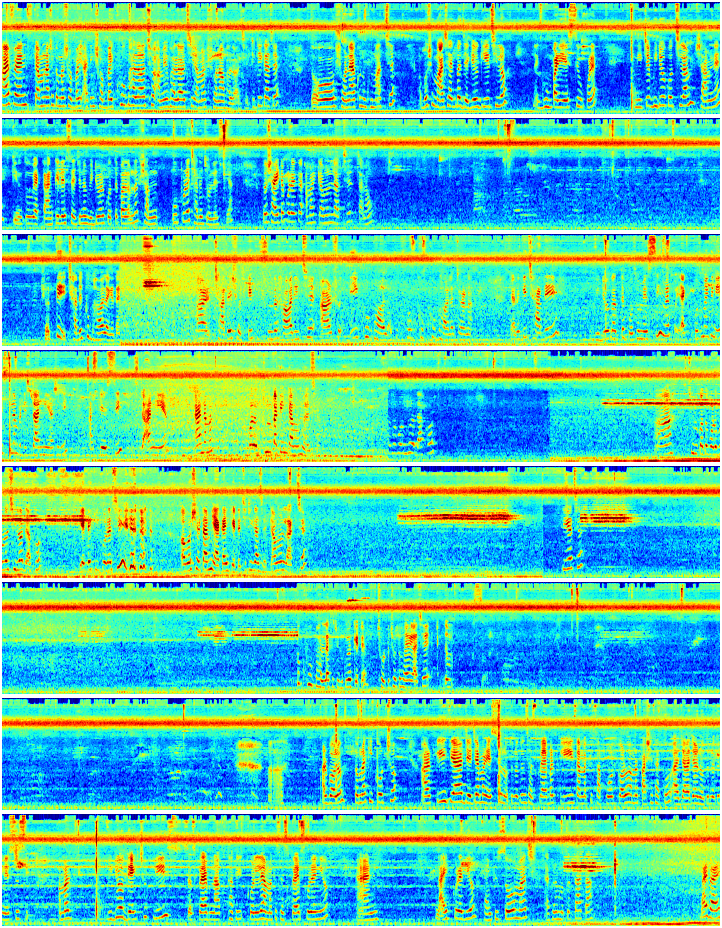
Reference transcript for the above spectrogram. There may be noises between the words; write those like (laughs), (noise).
Hi friends কেমন আছো তোমরা সবাই? আই থিঙ্ক সবাই খুব ভালো আছো, আমিও ভালো আছি, আমার সোনা ভালো আছে, ঠিক আছে? তো সোনা এখন ঘুমাচ্ছে, অবশ্য মাঝে একবার জেগেও গিয়েছিল ঘুম পাড়িয়ে এসেছি উপরে। নিচে ভিডিও করছিলাম সামনে, কিন্তু একটা আঙ্কেল এসছে, এর জন্য ভিডিও আর করতে পারলাম না, সামনে উপরে ছাদে চলে এসছি। তো শাড়িটা পরে আমার কেমন লাগছে জানাও। সত্যি, ছাদে খুব ভালো লাগে, তাই আর ছাদে সত্যি খুব সুন্দর হাওয়া দিচ্ছে, আর সত্যি খুব ভালো লাগছে, খুব খুব খুব ভালো লাগছে না কেন কি ছাদে ভিডিও করতে প্রথম এসেছি মানে এক, প্রথম একদিন এসেছিলাম বাট স্টার নিয়ে আসেনি, আজকে এসেছি স্টার নিয়ে অ্যান্ড আমার, বলো, চুল কাটিং কেমন হয়েছে? বন্ধুরা দেখো চুল কত বড় বড় ছিল, দেখো। কেটে কি করেছি? (laughs) অবশ্যই এটা আমি একাই কেটেছি, ঠিক আছে? কেমন লাগছে? ঠিক আছে? খুব ভালো লাগছে চুলগুলো কেটে। ছোট ছোট হয়ে গেছে, একদম আর বলো, তোমরা কি করছ? আর প্লিজ যারা যে যে আমার এসছো, নতুন নতুন সাবস্ক্রাইবার প্লিজ আমাকে সাপোর্ট করো, আমার পাশে থাকো। আর যারা যারা নতুন নতুন এসছো আমার ভিডিও দেখছ প্লিজ সাবস্ক্রাইব না থাকে করলে আমাকে সাবস্ক্রাইব করে নিও। অ্যান্ড লাইক করে দিও। থ্যাংক ইউ সো মাচ এখনের মতো টাটা। Bye bye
